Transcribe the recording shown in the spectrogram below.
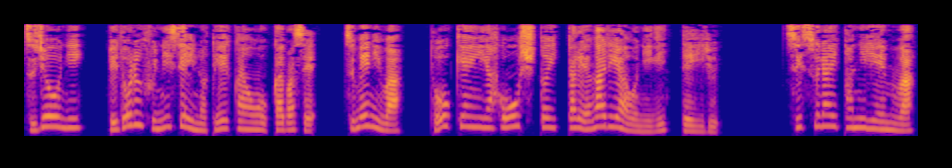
頭上にルドルフ2世の定冠を浮かばせ、爪には刀剣や宝珠といったレガリアを握っている。ツィスライタニエンは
